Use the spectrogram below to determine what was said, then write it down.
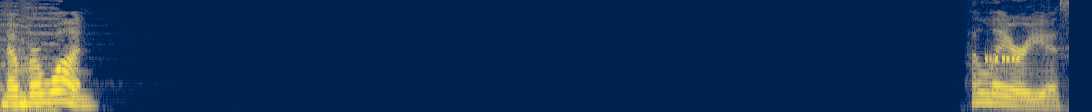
Number 1. Hilarious.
